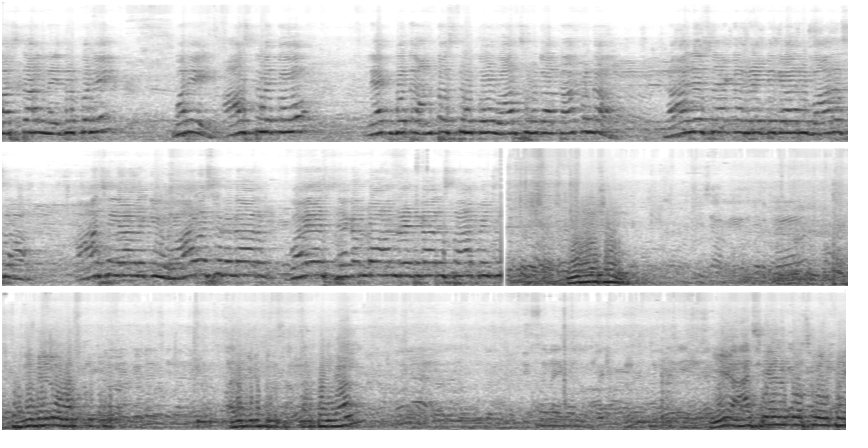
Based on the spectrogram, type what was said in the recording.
కష్టాలను ఎదుర్కొని మరి ఆస్తులతో లేకపోతే అంతస్తులకో వారసులుగా కాకుండా రాజశేఖర్ రెడ్డి గారి వారస ఆశయాలకి వారసుడుగా వైఎస్ జగన్మోహన్ రెడ్డి గారు స్థాపించిన ఈరోజు సందర్భంగా ఏ ఆశయాల కోసం అయితే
